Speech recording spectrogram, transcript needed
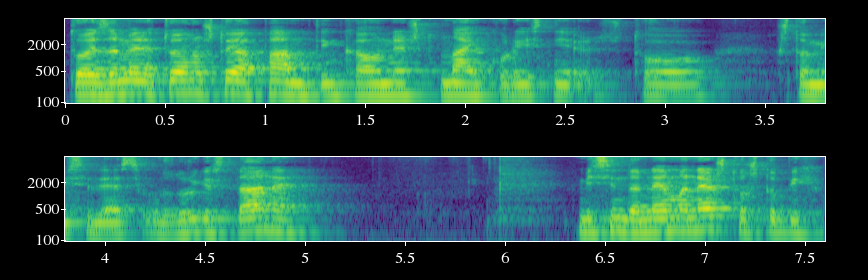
To je za mene, to je ono što ja pamtim kao nešto najkorisnije što, što mi se desilo. S druge strane, mislim da nema nešto što bih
